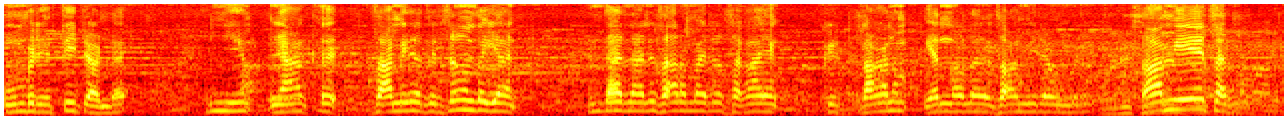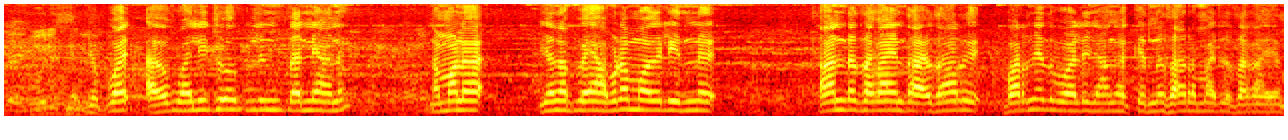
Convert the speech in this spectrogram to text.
മുമ്പിൽ എത്തിയിട്ടുണ്ട്. ഇനിയും ഞങ്ങൾക്ക് സ്വാമിയുടെ ദർശനം ചെയ്യാൻ എന്തായിരുന്നാലും സാറന്മാരുടെ സഹായം കാണും എന്നുള്ളത് സ്വാമിയുടെ മുമ്പിൽ. സ്വാമിയെ തരണം. വലിയ ചോപ്പിൽ നിന്ന് തന്നെയാണ് നമ്മൾ ചെന്നപ്പോൾ അവിടെ മുതൽ ഇന്ന് സാറിന്റെ സഹായം സാറ് പറഞ്ഞതുപോലെ ഞങ്ങൾക്ക് ഇന്ന് സാറന്മാരുടെ സഹായം.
